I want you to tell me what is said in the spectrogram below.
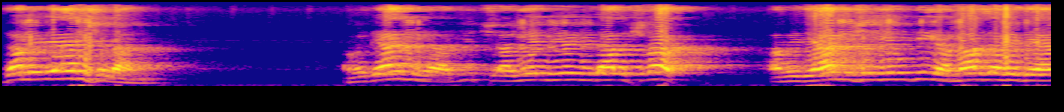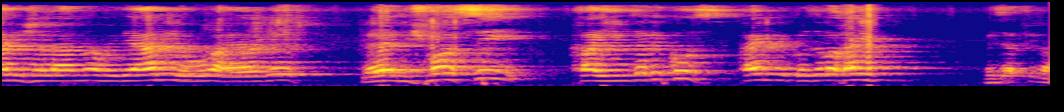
זה המדיאני שלנו. המדיאני, היום יהיה מידה לשבט. המדיאני של יהודי, מה זה המדיאני שלנו? המדיאני הוא ההרגש לשמוע שיא. חיים זה ליכוס, חיים וליכוס זה לא חיים. וזה התפילה.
